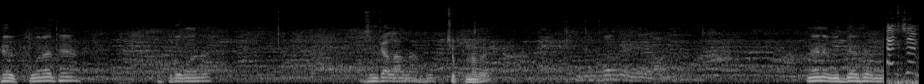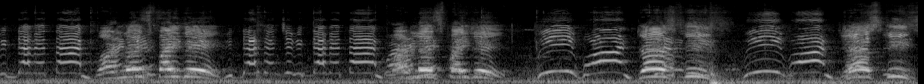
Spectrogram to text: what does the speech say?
हे कौन आए थे? फ़ोटो कौन है? जिनका लाला हो। चुप ना बे नाही नाही विद्यार्थ्यांचे विद्यावेतन वाढलेच पाहिजे। विद्यार्थ्यांचे विद्यावेतन। वाढलेच पाहिजे। We want justice we want justice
